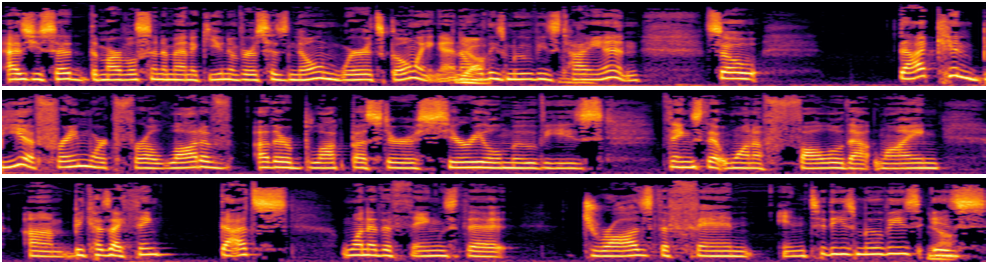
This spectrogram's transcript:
as you said the marvel cinematic universe has known where it's going and Yeah. all these movies tie in so that can be a framework for a lot of other blockbuster serial movies things that want to follow that line um, because i think that's one of the things that draws the fan into these movies Yeah. is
